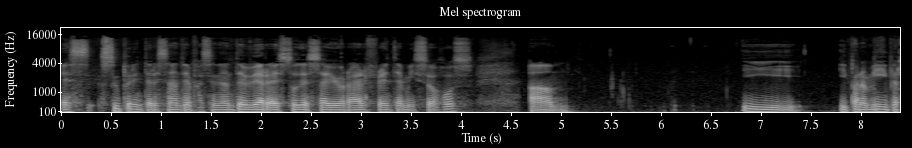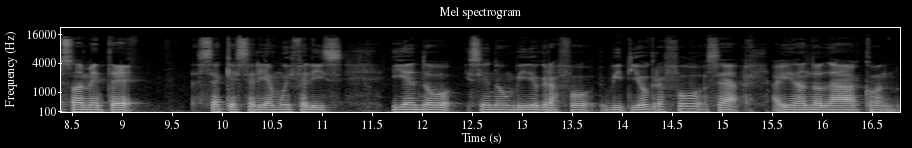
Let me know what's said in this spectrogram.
es súper interesante, fascinante ver esto desarrollar frente a mis ojos. y, y para mí personalmente sé que sería muy feliz yendo, siendo un videógrafo, videógrafo, o sea, ayudándola con,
